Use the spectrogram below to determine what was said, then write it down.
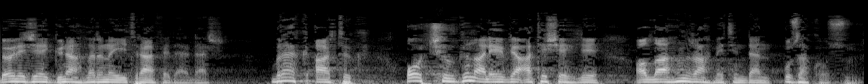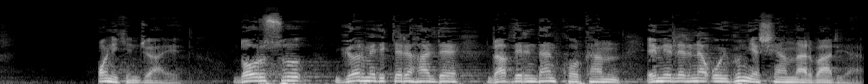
Böylece günahlarını itiraf ederler. Bırak artık o çılgın alevli ateş ehli Allah'ın rahmetinden uzak olsun. 12. ayet Doğrusu görmedikleri halde Rablerinden korkan, emirlerine uygun yaşayanlar var ya,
